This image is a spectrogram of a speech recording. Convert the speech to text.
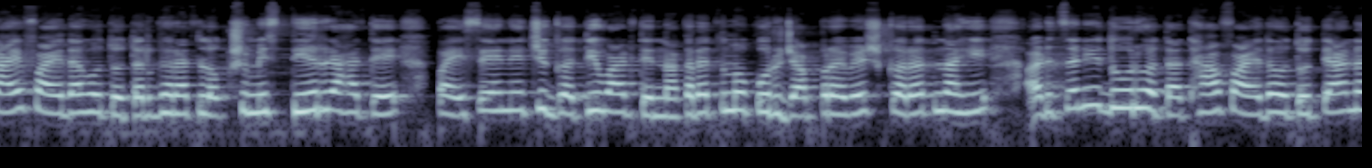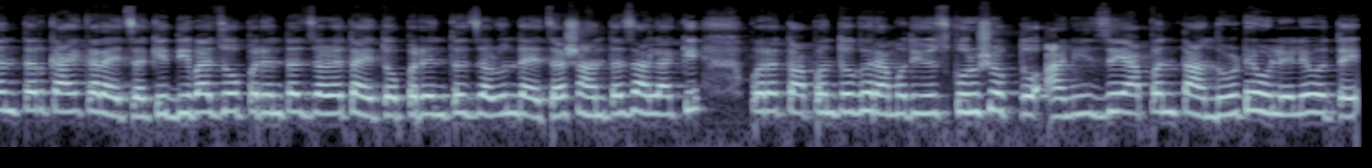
काय फायदा होतो? तर घरात लक्ष्मी स्थिर राहते पैसे येण्याची गती वाढते नकारात्मक ऊर्जा प्रवेश करत नाही अडचणी दूर होतात. हा फायदा होतो. त्यानंतर काय करायचं की दिवा जोपर्यंत जळत आहे तोपर्यंत जळून द्यायचा. शांत झाला की परत आपण तो घरामध्ये यूज करू शकतो. आणि जे आपण तांदूळ ठेवलेले होते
